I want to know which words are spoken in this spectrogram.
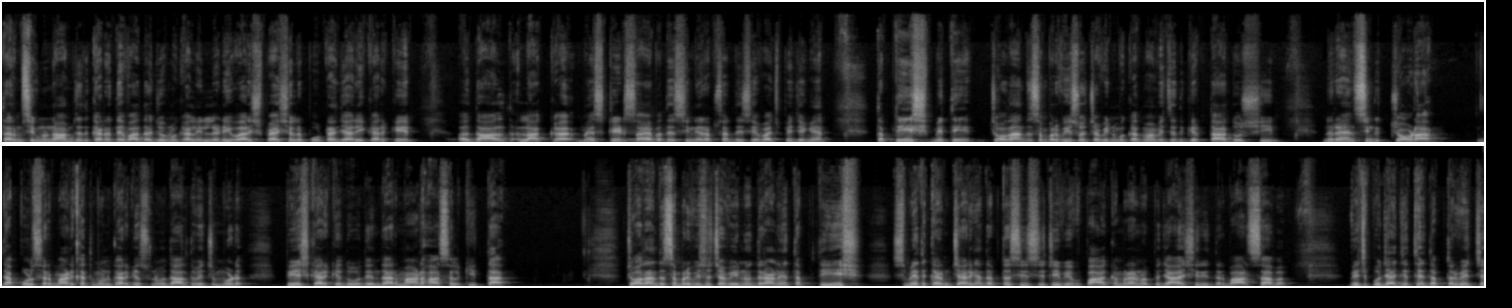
ਧਰਮ ਸਿੰਘ ਨੂੰ ਨਾਮਜ਼ਦ ਕਰਨ ਤੇ ਵਾਧਾ ਜੁਰਮ ਕਰਨ ਲਈ ਲੜੀਵਾਰ ਸਪੈਸ਼ਲ ਰਿਪੋਰਟਾਂ ਜਾਰੀ ਕਰਕੇ ਅਦਾਲਤ, ਇਲਾਕਾ ਮੈਜਿਸਟ੍ਰੇਟ ਸਾਹਿਬ ਅਤੇ ਸੀਨੀਅਰ ਅਫਸਰ ਦੀ ਸੇਵਾ 'ਚ ਭੇਜੇ ਗਏ ਤਫਤੀਸ਼ ਮਿਤੀ 14 ਦਸੰਬਰ 2024 ਨੂੰ ਮੁਕੱਦਮਾ ਵਿੱਚ ਗ੍ਰਿਫਤਾਰ ਦੋਸ਼ੀ ਨਰੈਣ ਸਿੰਘ ਚੌੜਾ ਦਾ ਪੁਲਿਸ ਰਿਮਾਂਡ ਖਤਮ ਹੋਣ ਕਰਕੇ ਉਸ ਨੂੰ ਅਦਾਲਤ ਵਿੱਚ ਮੁੜ ਪੇਸ਼ ਕਰਕੇ 2 ਦਿਨ ਦਾ ਰਿਮਾਂਡ ਹਾਸਲ ਕੀਤਾ। 14 ਦਸੰਬਰ 2024 ਨੂੰ ਦੌਰਾਨੇ ਤਫਤੀਸ਼ ਸਮੇਤ ਕਰਮਚਾਰੀਆਂ, ਦਫ਼ਤਰ, ਸੀਸੀਟੀਵੀ ਵਿਭਾਗ ਕਮਰਾ ਨੰਬਰ 50 ਸ਼੍ਰੀ ਦਰਬਾਰ ਸਾਹਿਬ ਵਿੱਚ ਪੁੱਜਾ, ਜਿੱਥੇ ਦਫ਼ਤਰ ਵਿੱਚ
